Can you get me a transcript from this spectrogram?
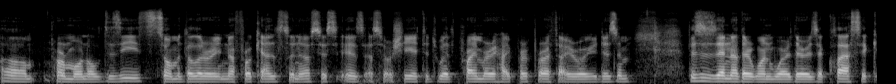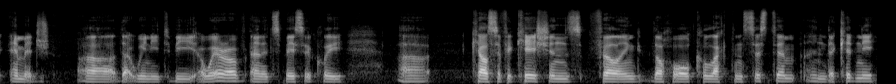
um, hormonal disease. So medullary nephrocalcinosis is associated with primary hyperparathyroidism. This is another one where there is a classic image uh, that we need to be aware of, and it's basically uh, calcifications filling the whole collecting system in the kidney.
